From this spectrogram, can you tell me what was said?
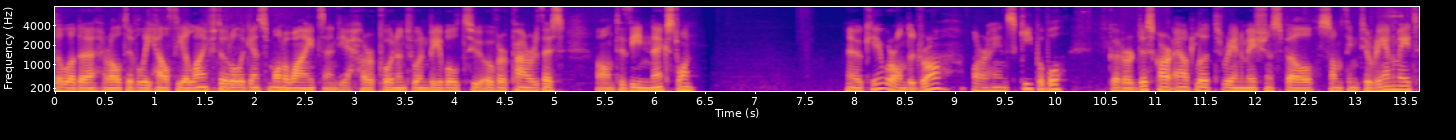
Still at a relatively healthy life total against mono white, and yeah, her opponent won't be able to overpower this. On to the next one. Okay, we're on the draw. Our hand's keepable. We've got our discard outlet, reanimation spell, something to reanimate.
